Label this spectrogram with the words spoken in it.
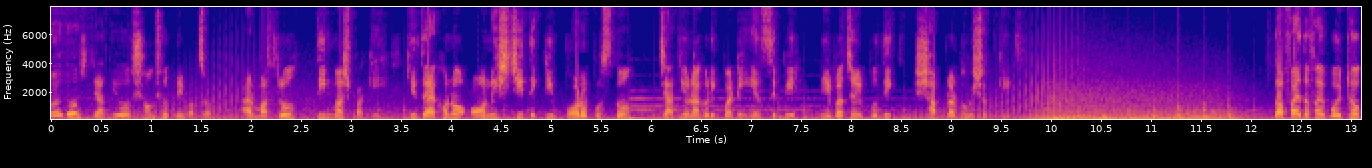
ত্রয়োদশ জাতীয় সংসদ নির্বাচন, আর মাত্র তিন মাস বাকি। কিন্তু এখনও অনিশ্চিত একটি বড় প্রশ্ন, জাতীয় নাগরিক পার্টি এনসিপির নির্বাচনের প্রতীক সাপলার ভবিষ্যৎ কি? দফায় দফায় বৈঠক,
